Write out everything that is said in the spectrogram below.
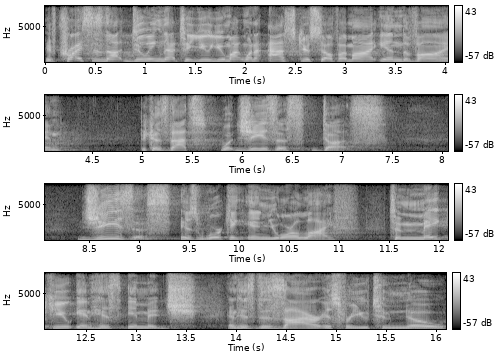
If Christ is not doing that to you, you might want to ask yourself, Am I in the vine? Because that's what Jesus does. Jesus is working in your life to make you in his image, and his desire is for you to know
